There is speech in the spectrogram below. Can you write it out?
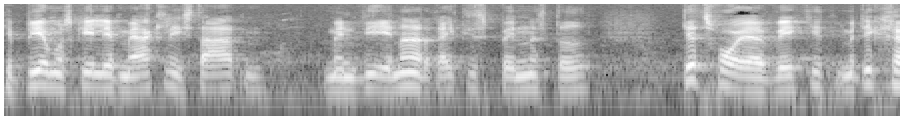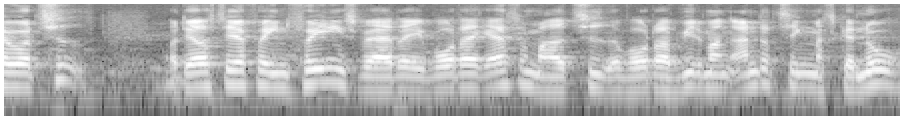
Det bliver måske lidt mærkeligt i starten, men vi ender et rigtig spændende sted. Det tror jeg er vigtigt, men det kræver tid. Og det er også derfor i en foreningshverdag, hvor der ikke er så meget tid, og hvor der er vildt mange andre ting, man skal nå,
